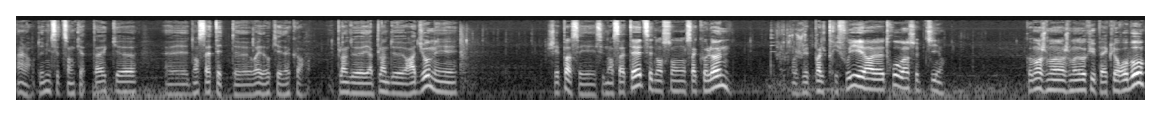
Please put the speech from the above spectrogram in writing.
Alors, 2704, tac, euh, euh, dans sa tête, euh, ouais, ok, d'accord. Il y a plein de, radios, mais je sais pas, c'est dans sa tête, c'est dans son sa colonne. Je vais pas le trifouiller hein, trop, hein, ce petit. hein. Comment je m'en occupe avec le robot?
